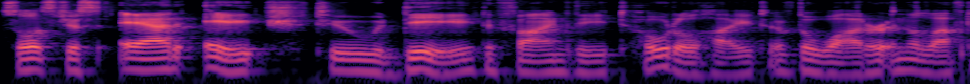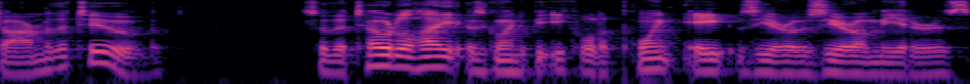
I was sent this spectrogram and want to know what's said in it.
so let's just add h to d to find the total height of the water in the left arm of the tube. So the total height is going to be equal to 0.800 meters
